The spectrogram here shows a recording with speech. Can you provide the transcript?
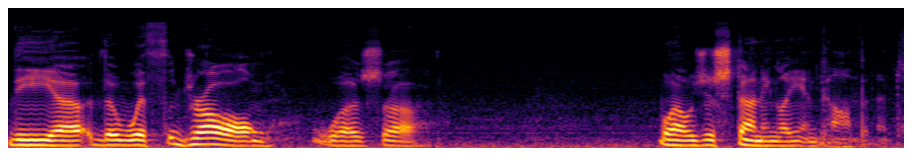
the uh, the withdrawal was uh, well, was just stunningly incompetent.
